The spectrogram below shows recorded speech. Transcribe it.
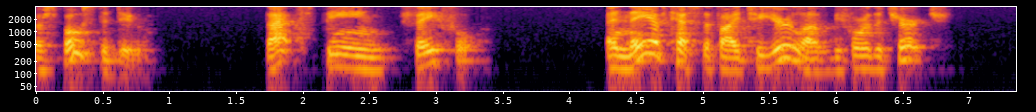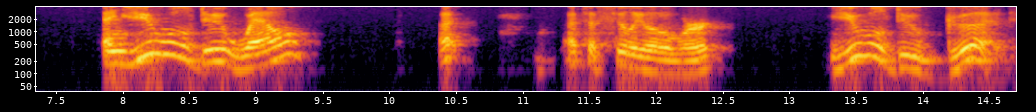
are supposed to do. That's being faithful. And they have testified to your love before the church. And you will do well. That, that's a silly little word. You will do good.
